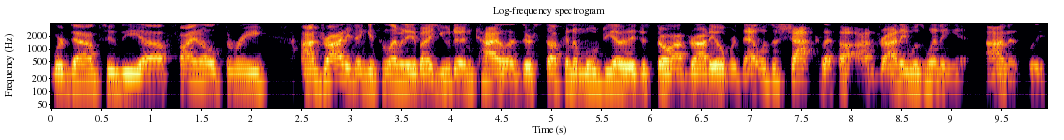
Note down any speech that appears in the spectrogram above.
We're down to the uh, final three. Andrade then gets eliminated by Yuta and Kyle as they're stuck in a move together. They just throw Andrade over. That was a shock because I thought Andrade was winning it. Honestly,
